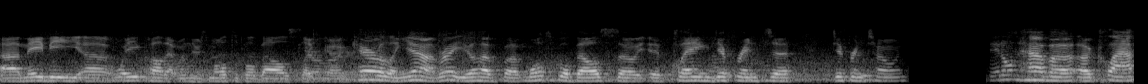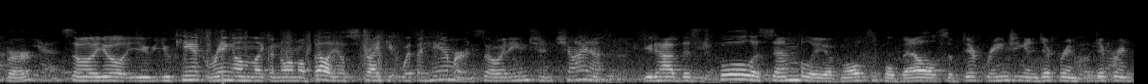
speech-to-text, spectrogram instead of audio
uh, maybe, uh, what do you call that when there's multiple bells, like uh, caroling? Yeah, right, you'll have uh, multiple bells, so uh, playing different, uh, different tones. They don't have a, a clapper, Yes. so you'll, you you can't ring them like a normal bell. You'll strike it with a hammer. And so in ancient China, you'd have this full assembly of multiple bells, of diff- ranging in different different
